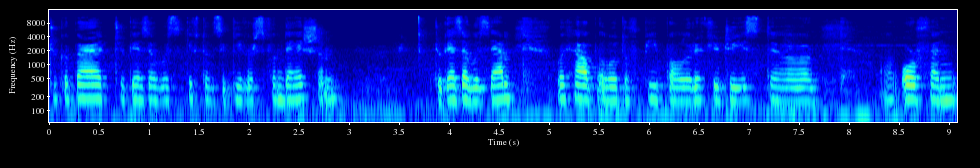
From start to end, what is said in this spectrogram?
to cooperate together with Gift of the Givers Foundation together with them. We help a lot of people refugees uh, uh, orphan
